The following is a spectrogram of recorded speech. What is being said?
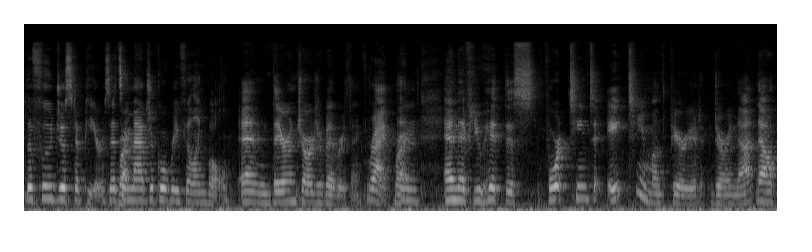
the food just appears it's a magical refilling bowl And they're in charge of everything. right Right. and And if you hit this 14 to 18 month period during that, now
